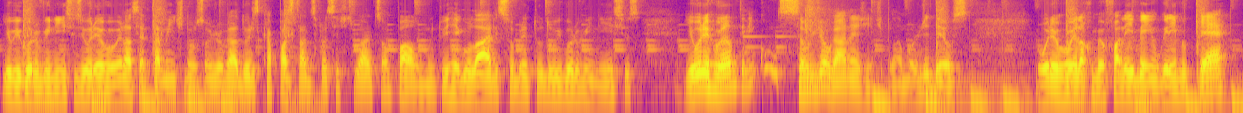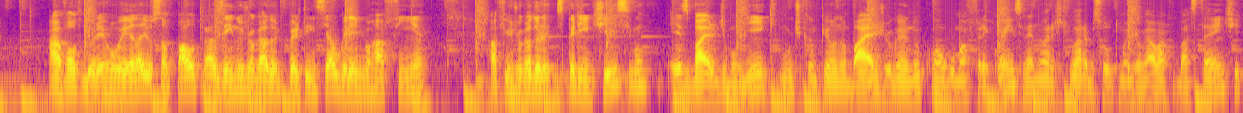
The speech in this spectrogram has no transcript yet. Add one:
E o Igor Vinícius e o Orejuela certamente não são jogadores capacitados para ser titular de São Paulo. Muito irregulares, sobretudo o Igor Vinícius. E o Orejuela não tem nem condição de jogar, né, gente? Pelo amor de Deus. O Orejuela, como eu falei bem, o Grêmio quer a volta do Orejuela e o São Paulo trazendo o jogador que pertencia ao Grêmio, o Rafinha. Rafinha é um jogador experientíssimo, ex-Bayern de Munique, multicampeão no Bayern, jogando com alguma frequência, né? não era titular absoluto, mas jogava bastante.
